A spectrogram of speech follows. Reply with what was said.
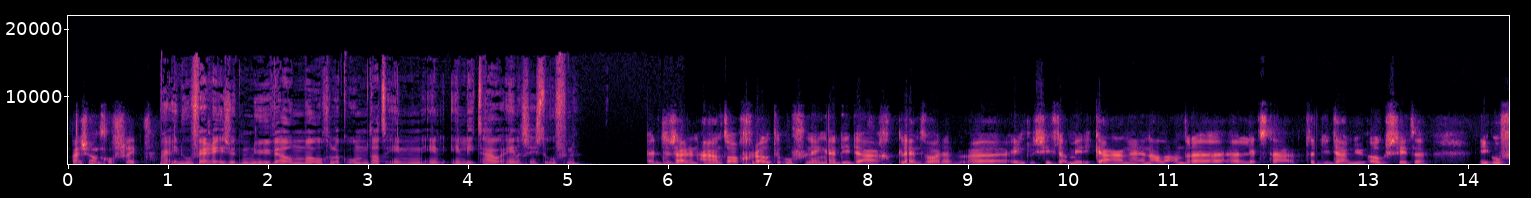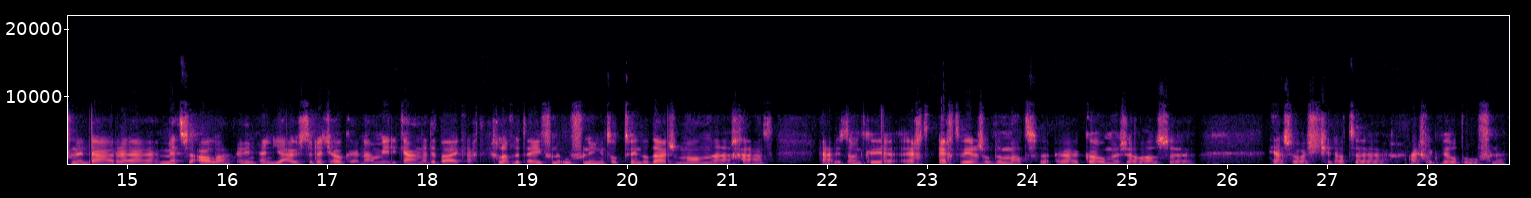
bij zo'n conflict. Maar in hoeverre is het nu wel mogelijk om dat in, in, in Litouwen enigszins te oefenen? Er zijn een aantal grote oefeningen die daar gepland worden, uh, inclusief de Amerikanen en alle andere lidstaten die daar nu ook zitten. Die oefenen daar met z'n allen. En, en juist dat je ook een Amerikanen erbij krijgt. Ik geloof dat een van de oefeningen tot 20.000 man gaat. Dus dan kun je echt, echt weer eens op de mat uh, komen zoals, uh, ja, zoals je dat uh, eigenlijk wil beoefenen.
